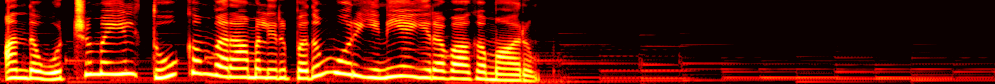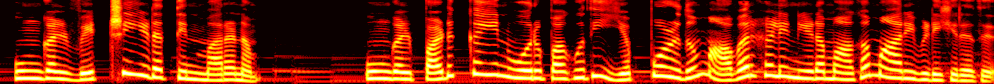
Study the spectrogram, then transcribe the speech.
அந்த ஒற்றுமையில் தூக்கம் வராமல் இருப்பதும் ஒரு இனிய இரவாக மாறும். உங்கள் வெற்றியிடத்தின் மரணம். உங்கள் படுக்கையின் ஒரு பகுதி எப்பொழுதும் அவர்களின் இடமாக மாறிவிடுகிறது.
